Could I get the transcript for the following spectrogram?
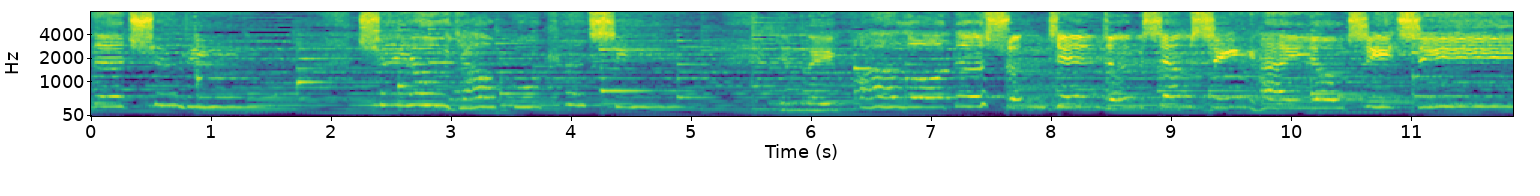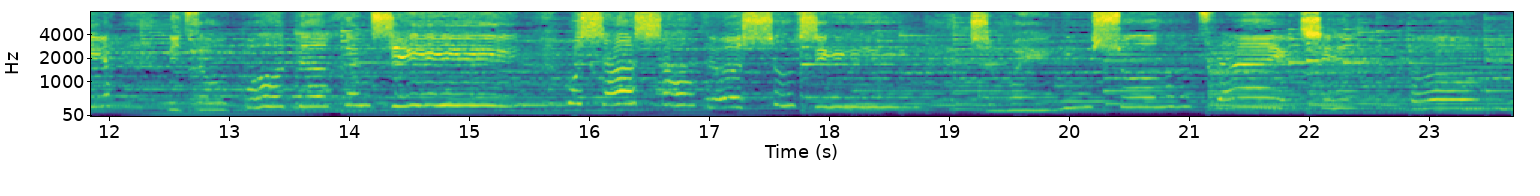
的距离，却又遥不可及。眼泪滑落的瞬间，仍相信还有奇迹。你走过的痕迹，我傻傻的收集，只为你说了再见后离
